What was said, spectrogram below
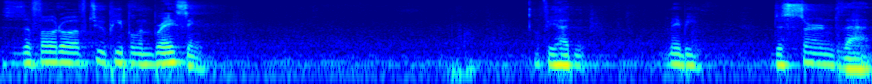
This is a photo of two people embracing. If you hadn't maybe discerned that.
